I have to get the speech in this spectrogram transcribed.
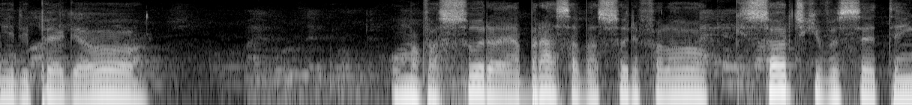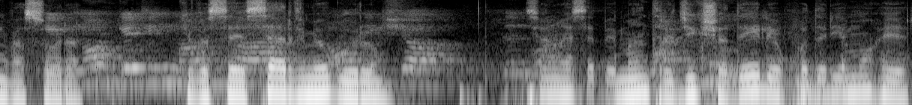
E ele pega, ó, uma vassoura, abraça a vassoura e fala, ó, que sorte que você tem, vassoura, que você serve meu guru. Se eu não receber mantra diksha dele, eu poderia morrer.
